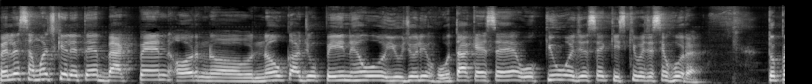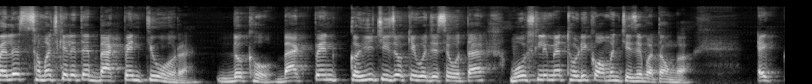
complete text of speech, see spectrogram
पहले समझ के लेते हैं बैक पेन और नव का जो पेन है, वो यूजुअली होता कैसे है, वो क्यों वजह से, किसकी वजह से हो रहा है? तो पहले समझ के लेते हैं बैक पेन क्यों हो रहा है। देखो बैक पेन कई चीज़ों की वजह से होता है। मोस्टली मैं थोड़ी कॉमन चीज़ें बताऊँगा। एक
